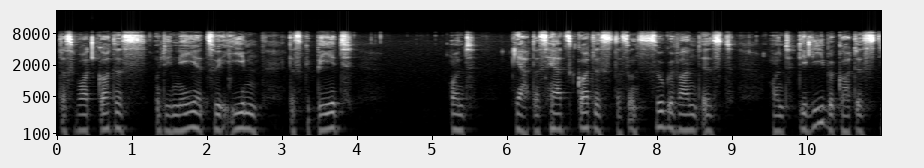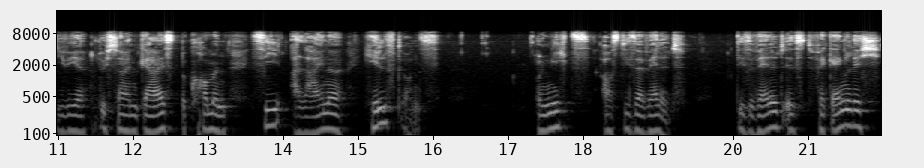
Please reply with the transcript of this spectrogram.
das Wort Gottes und die Nähe zu ihm, das Gebet und ja, das Herz Gottes, das uns zugewandt ist und die Liebe Gottes, die wir durch seinen Geist bekommen, sie alleine hilft uns und nichts aus dieser Welt. Diese Welt ist vergänglich,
